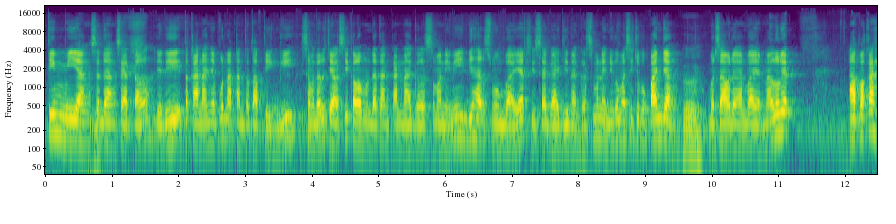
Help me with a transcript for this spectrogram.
tim yang sedang settle, jadi tekanannya pun akan tetap tinggi. Sementara itu Chelsea kalau mendatangkan Nagelsmann ini dia harus membayar sisa gaji Nagelsmann yang juga masih cukup panjang bersama dengan Bayern. Nah, lu lihat apakah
